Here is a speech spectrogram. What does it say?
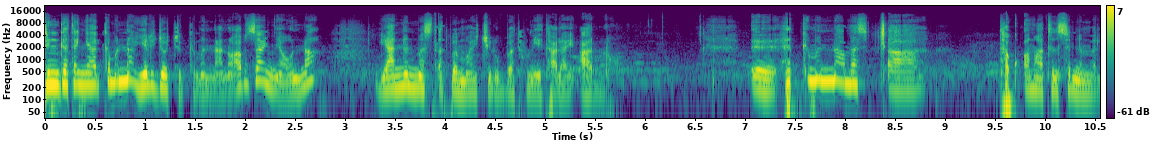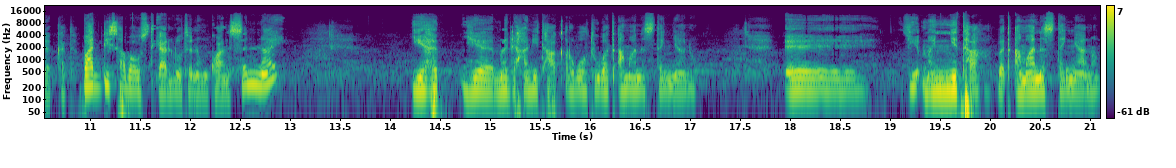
ድንገተኛ ህክምና የልጆች ህክምና ነው አብዛኛው እና ያንን መስጠት በማይችሉበት ሁኔታ ላይ አሉ። ህክምና መስጫ ተቋማትን ስንመለከት በአዲስ አበባ ውስጥ ያሉትን እንኳን ስናይ የመድኃኒት አቅርቦቱ በጣም አነስተኛ ነው። መኝታ በጣም አነስተኛ ነው።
